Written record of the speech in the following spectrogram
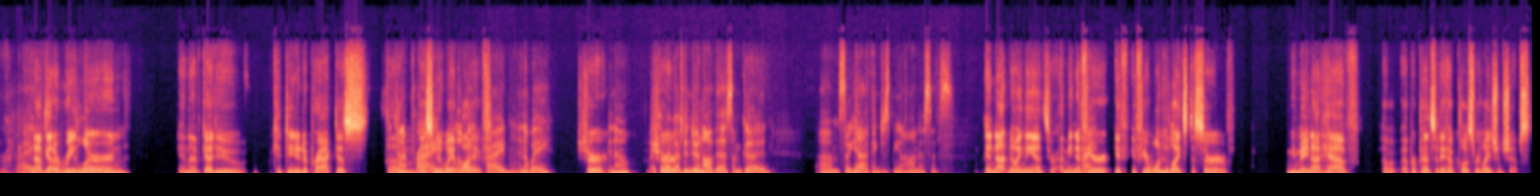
right, right. And I've got to relearn and I've got to continue to practice so um, kind of pride, this new way of life. Of pride mm. in a way. Sure. You know, like sure. I've, I've, been doing all this. I'm good. Um, so yeah, I think just being honest, that's and not knowing the answer. I mean, if right. you're if if you're one who likes to serve, you may not have a, a propensity to have close relationships.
